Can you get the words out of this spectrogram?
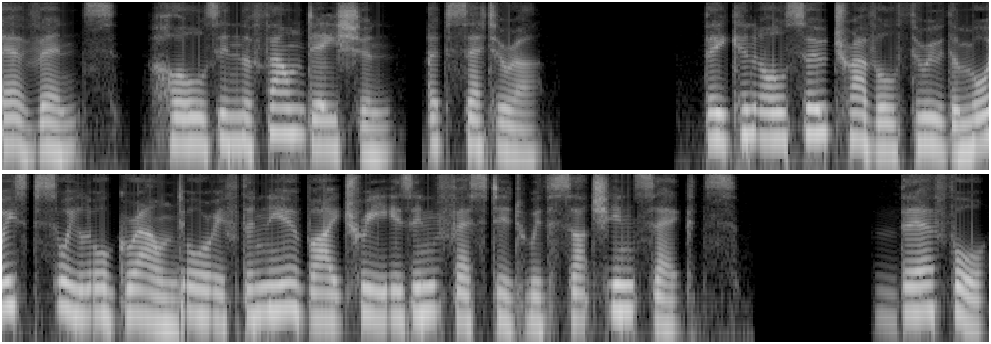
air vents, holes in the foundation, etc. They can also travel through the moist soil or ground or if the nearby tree is infested with such insects. Therefore,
